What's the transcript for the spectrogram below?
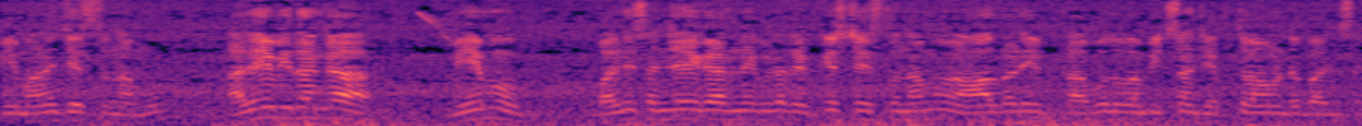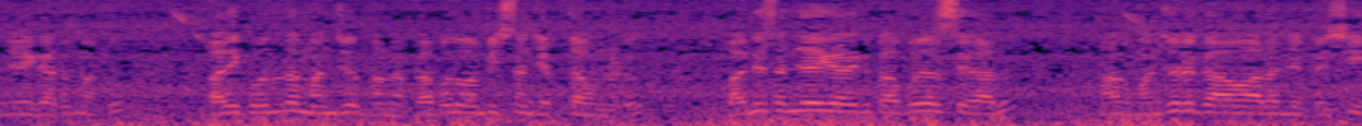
మేము మనం చేస్తున్నాము. అదేవిధంగా మేము బండి సంజయ్ గారిని కూడా రిక్వెస్ట్ చేస్తున్నాము. ఆల్రెడీ ప్రభులు పంపించిన చెప్తా ఉండే బండి సంజయ్ గారు మాకు. పది కోట్ల మంజూరు మన ప్రభులు పంపించిన చెప్తా ఉన్నాడు. బండి సంజయ్ గారికి ప్రపోజల్స్ కాదు మాకు మంజూరు కావాలని చెప్పేసి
